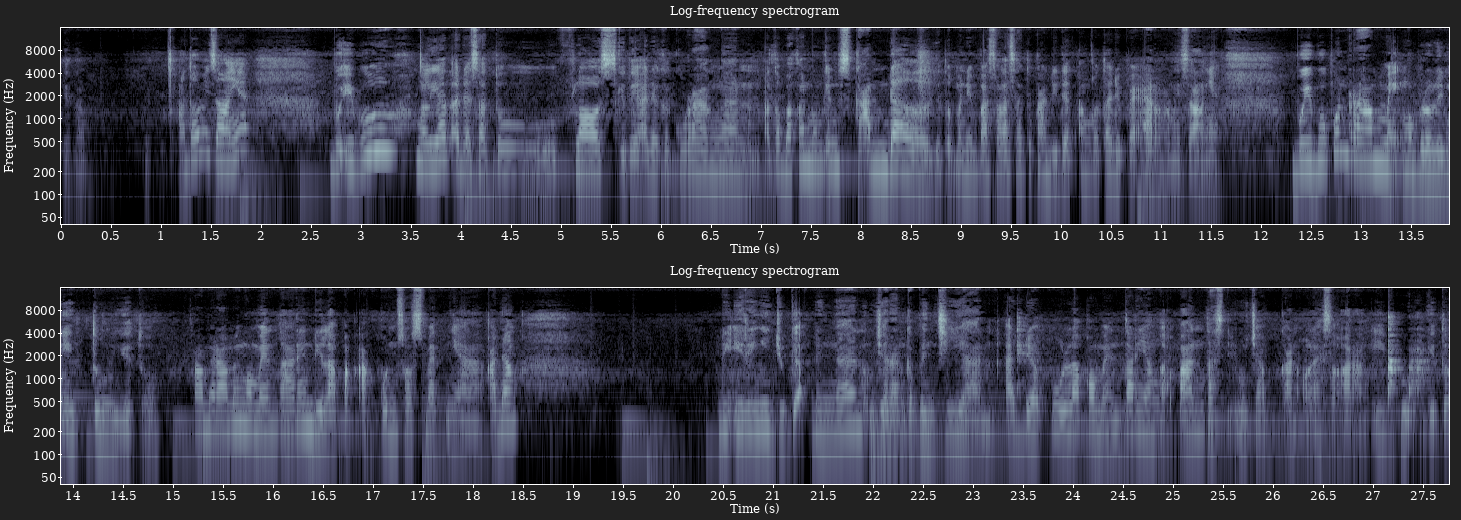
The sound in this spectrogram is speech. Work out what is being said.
gitu. Atau misalnya bu ibu ngelihat ada satu flaws gitu ya ada kekurangan atau bahkan mungkin skandal gitu menimpa salah satu kandidat anggota DPR misalnya Bu Ibu pun rame ngobrolin itu gitu. Rame-rame ngomentarin di lapak akun sosmednya. Kadang diiringi juga dengan ujaran kebencian. Ada pula komentar yang gak pantas diucapkan oleh seorang ibu gitu.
